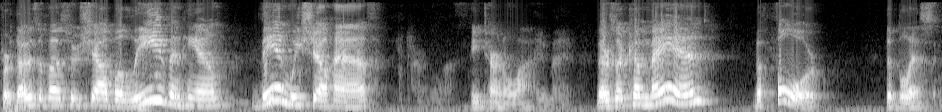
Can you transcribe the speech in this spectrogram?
For those of us who shall believe in him, then we shall have eternal life. Amen. There's a command before the blessing.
